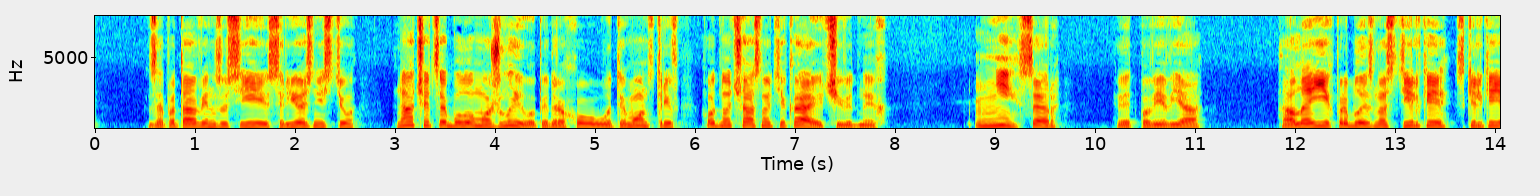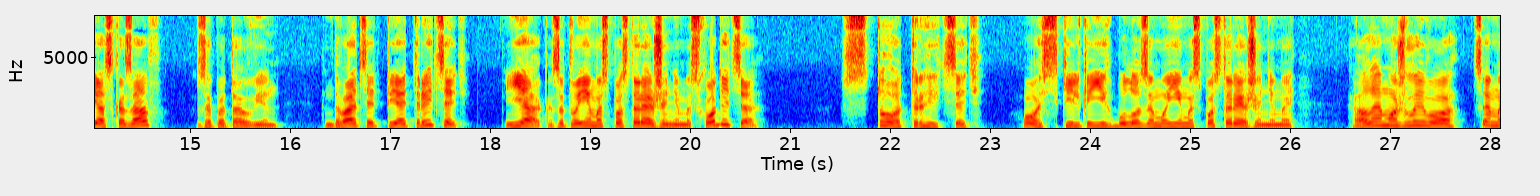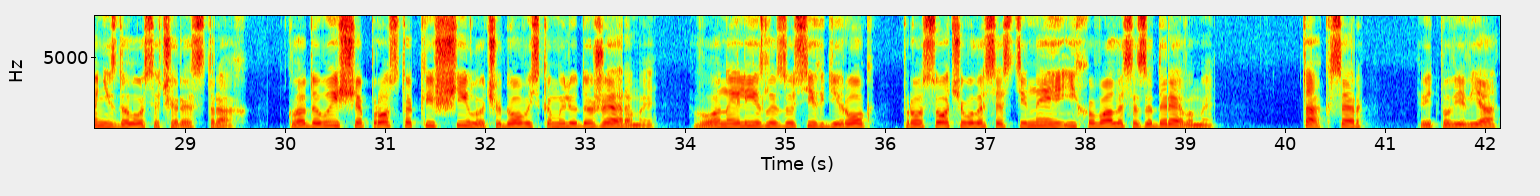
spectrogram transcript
запитав він з усією серйозністю, наче це було можливо підраховувати монстрів, одночасно тікаючи від них. Ні, сер, відповів я. Але їх приблизно стільки, скільки я сказав? запитав він. Двадцять п'ять тридцять? Як, за твоїми спостереженнями, сходиться? Сто тридцять. Ось скільки їх було за моїми спостереженнями. Але, можливо, це мені здалося через страх. Кладовище просто кишіло чудовиськами людожерами. Вони лізли з усіх дірок, просочувалися з тіней і ховалися за деревами. Так, сер, відповів я.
